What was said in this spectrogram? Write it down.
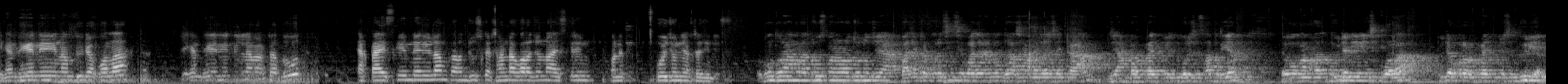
এখান থেকে নিয়ে নিলাম দুইটা কলা। এখান থেকে নিয়ে নিলাম একটা দুধ। একটা আইসক্রিম নিয়ে নিলাম, কারণ জুসকে ঠান্ডা করার জন্য আইসক্রিম অনেক প্রয়োজনীয় একটা জিনিস। তো বন্ধুরা আমরা জুস বানানোর জন্য যে বাজারটা করেছি, সেই বাজারের মধ্যে আছে আমাদের আছে আম যে আমরা প্রাইস করেছি সাত রিয়াল। এবং আমরা দুইটা নিয়ে নিয়েছি কলা, দুইটা কলার প্রাইস করেছি দুই রিয়াল।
